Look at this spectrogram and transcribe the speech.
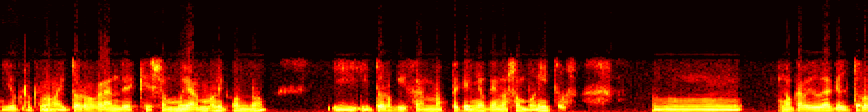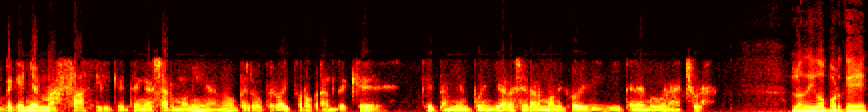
yo creo que no. Hay toros grandes que son muy armónicos, ¿no? Y, y toros quizás más pequeños que no son bonitos. Mm, no cabe duda que el toro pequeño es más fácil que tenga esa armonía, ¿no? Pero, pero hay toros grandes que, que también pueden llegar a ser armónicos y, y tener muy buenas hechuras. Lo digo porque,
